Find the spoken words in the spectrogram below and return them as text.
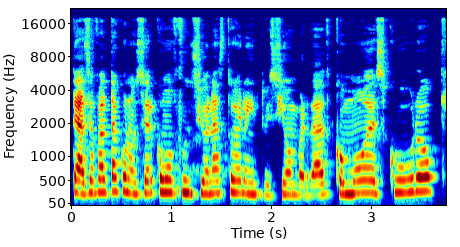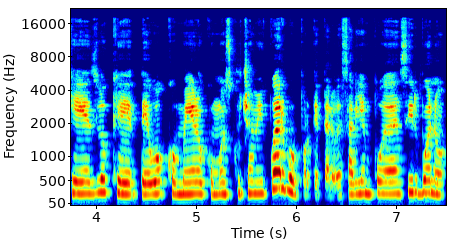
te hace falta conocer cómo funciona esto de la intuición, ¿verdad? Cómo descubro qué es lo que debo comer o cómo escucho a mi cuerpo, porque tal vez alguien pueda decir, bueno,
